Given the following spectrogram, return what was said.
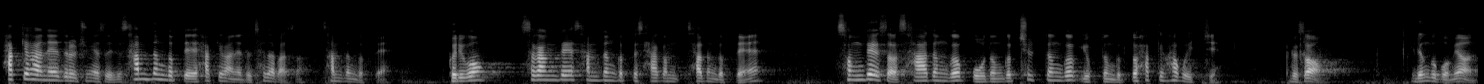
합격한 애들 중에서 이제 3등급대에 합격한 애들 찾아봤어. 3등급대. 그리고 서강대 3등급대, 4급, 4등급대. 성대에서 4등급, 5등급, 7등급, 6등급도 합격하고 있지. 그래서 이런 거 보면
